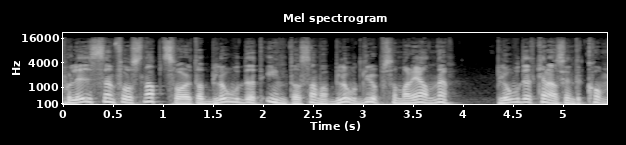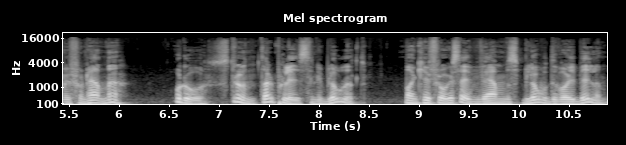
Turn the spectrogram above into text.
Polisen får snabbt svaret att blodet inte har samma blodgrupp som Marianne. Blodet kan alltså inte komma från henne. Och då struntar polisen i blodet. Man kan ju fråga sig vems blod det var i bilen.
